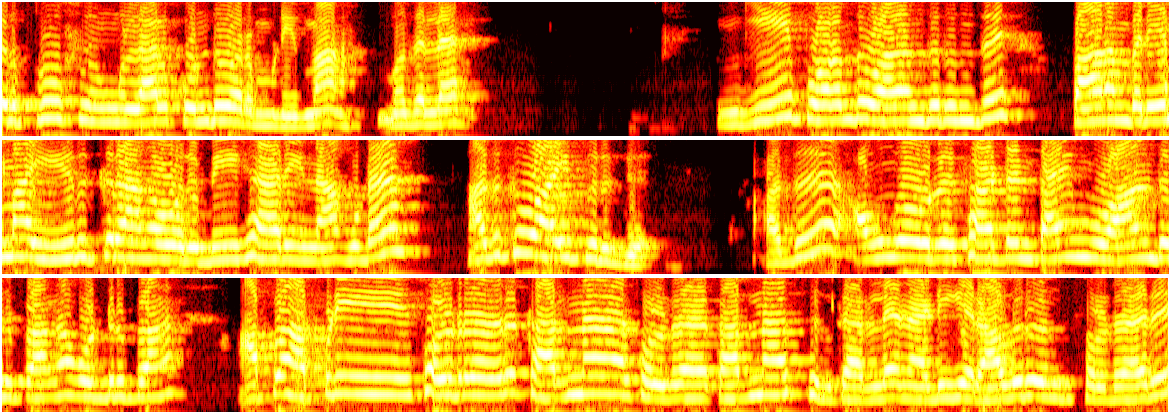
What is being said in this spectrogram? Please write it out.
ஒரு ப்ரூஃப் இவங்களால கொண்டு வர முடியுமா முதல்ல? இங்கேயே பிறந்து வளர்ந்துருந்து பாரம்பரியமா இருக்கிறாங்க ஒரு பீகாரினா கூட அதுக்கு வாய்ப்பு இருக்கு. அது அவங்க ஒரு சர்டன் டைம் வாழ்ந்திருப்பாங்க கொண்டிருப்பாங்க. அப்ப அப்படி சொல்றாரு கர்ணா சொல்ற கருணாஸ் இருக்காருல்ல நடிகர். அவர் வந்து சொல்றாரு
